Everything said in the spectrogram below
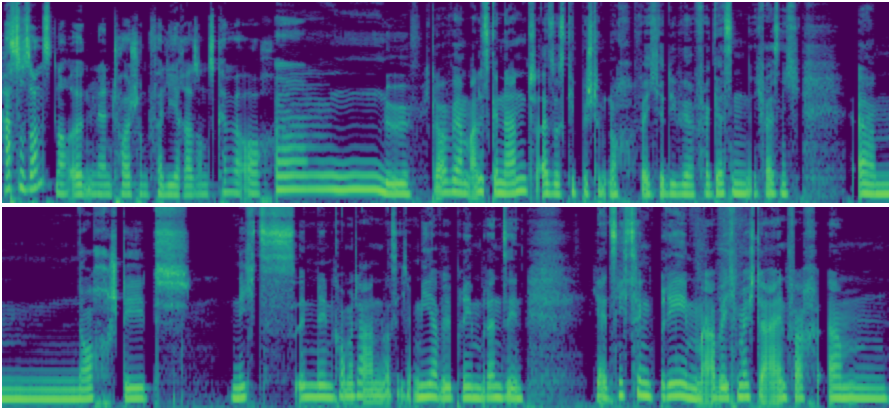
Hast du sonst noch irgendeine Enttäuschung, Verlierer? Sonst können wir auch. Ähm, nö, ich glaube, wir haben alles genannt. Also es gibt bestimmt noch welche, die wir vergessen. Ich weiß nicht. Ähm, noch steht nichts in den Kommentaren, was ich. Mia will Bremen brennen sehen. Ja, jetzt nicht zwingend Bremen, aber ich möchte einfach ähm,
